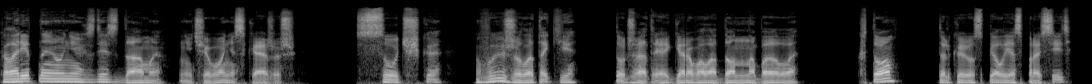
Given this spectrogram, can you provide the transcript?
Колоритные у них здесь дамы, ничего не скажешь. «Сучка, выжила таки», — тут же отреагировала Донна Белла. «Кто?» — только и успел я спросить,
